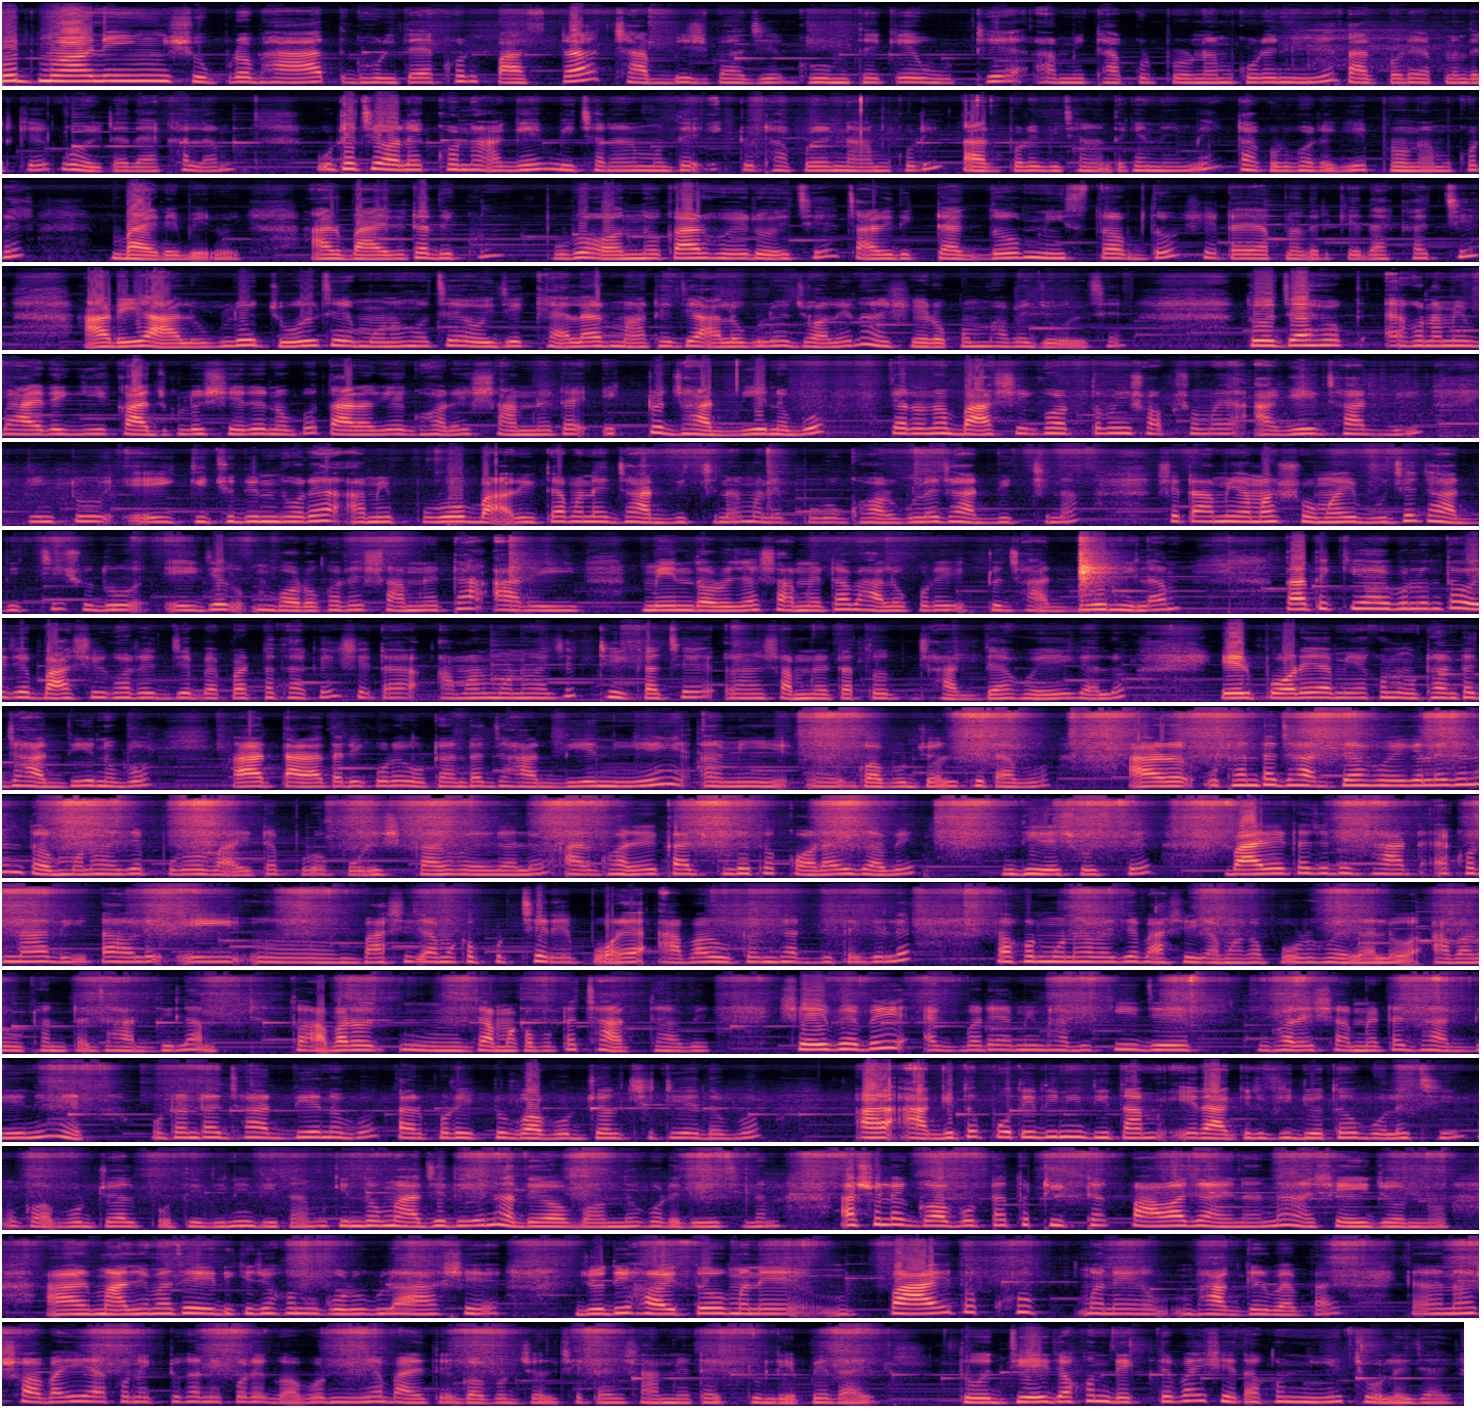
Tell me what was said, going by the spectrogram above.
Good morning, সুপ্রভাত। ঘড়িতে এখন পাঁচটা ছাব্বিশ বাজে। ঘুম থেকে উঠে আমি ঠাকুর প্রণাম করে নিয়ে তারপরে আপনাদেরকে ঘড়িটা দেখালাম। উঠেছি অনেকক্ষণ আগে, বিছানার মধ্যে একটু ঠাকুরের নাম করি, তারপরে বিছানা থেকে নেমে ঠাকুর ঘরে গিয়ে প্রণাম করে বাইরে বেরোই। আর বাইরেটা দেখুন, পুরো অন্ধকার হয়ে রয়েছে, চারিদিকটা একদম নিস্তব্ধ, সেটাই আপনাদেরকে দেখাচ্ছি। আর এই আলোগুলো জ্বলছে, মনে হচ্ছে ওই যে খেলার মাঠে যে আলোগুলো জ্বলে না, সেরকমভাবে জ্বলছে। তো যাই হোক, এখন আমি বাইরে গিয়ে কাজগুলো সেরে নেব। তার আগে ঘরের সামনেটা একটু ঝাড় দিয়ে নেব। কেননা বাসি ঘর তো আমি সবসময় আগেই ঝাড় দিই। কিন্তু এই কিছুদিন ধরে আমি পুরো বাড়িটা মানে ঝাড় দিচ্ছি না মানে পুরো ঘরগুলো ঝাড় দিচ্ছি না। সেটা আমি আমার সময় বুঝে ঝাড় দিচ্ছি। শুধু এই যে বড় ঘরের সামনেটা আর এই মেন দরজার সামনেটা ভালো করে একটু ঝাড় দিয়ে নিলাম। তাতে কী হয় বলুন তো, ওই যে বাসি ঘরের যে ব্যাপারটা থাকে, সেটা আমার মনে হয় যে ঠিক আছে সামনেটা তো ঝাড় দেওয়া হয়েই গেল। এরপরে আমি এখন উঠানটা ঝাড় দিয়ে নেব, আর তাড়াতাড়ি করে উঠানটা ঝাড় দিয়ে নিয়েই আমি গোবর জল ছেটাবো। আর উঠানটা ঝাড় দেওয়া হয়ে গেলে জানেন তো, মনে হয় যে পুরো বাড়িটা পুরো পরিষ্কার হয়ে গেল। আর ঘরের কাজগুলো তো করাই যাবে ধীরে সুস্থে। বাইরেটা যদি ঝাড় এখন না দিই, তাহলে এই বাসি জামা কাপড় ছেড়ে পরে আবার উঠান ঝাড় দিতে গেলে তখন মনে হবে যে বাসি জামা কাপড় হয়ে গেল, আবার উঠানটা ঝাড় দিলাম, তো আবারও জামা কাপড়টা ছাড়তে হবে। সেই ভেবেই একবারে আমি ভাবি কি যে ঘরের সামনেটা ঝাড় দিয়ে নিয়ে উঠানটা ঝাড় দিয়ে নেব, তারপরে একটু গোবর জল ছিটিয়ে দেবো। আর আগে তো প্রতিদিনই দিতাম, এর আগের ভিডিওতেও বলেছি, গোবর জল প্রতিদিনই দিতাম, কিন্তু মাঝে দিয়ে না দেওয়া বন্ধ করে দিয়েছিলাম। আসলে গোবরটা তো ঠিকঠাক পাওয়া যায় না না, সেই জন্য। আর মাঝে মাঝে এদিকে যখন গরুগুলো আসে, যদি হয়তো মানে পায় তো খুব মানে ভাগ্যের ব্যাপার। কেননা সবাই এখন একটুখানি করে গোবর নিয়ে বাড়িতে গোবর জল ছেটায় সামনেটা একটু লেপে দেয়। তো যে যখন দেখতে পায় সে তখন নিয়ে চলে যায়।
